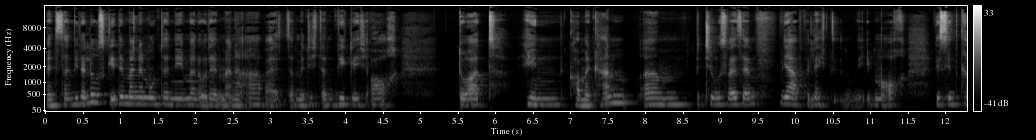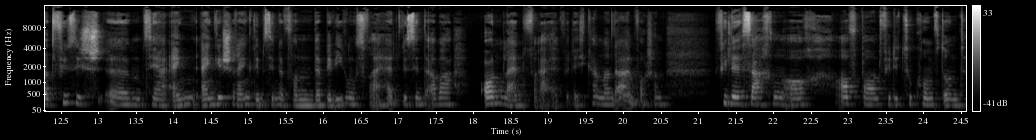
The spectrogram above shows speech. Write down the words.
wenn es dann wieder losgeht in meinem Unternehmen oder in meiner Arbeit, damit ich dann wirklich auch dort hinkommen kann, ähm, beziehungsweise ja, vielleicht eben auch, wir sind gerade physisch ähm, sehr ein, eingeschränkt im Sinne von der Bewegungsfreiheit, wir sind aber online frei. Vielleicht kann man da einfach schon viele Sachen auch aufbauen für die Zukunft und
